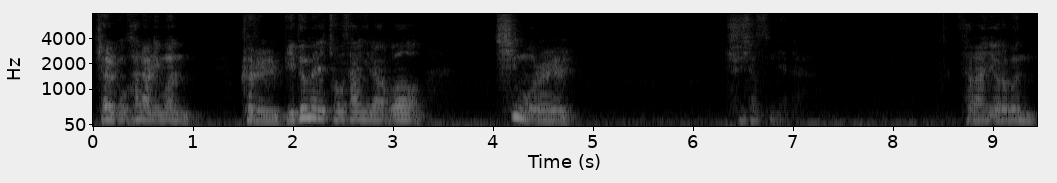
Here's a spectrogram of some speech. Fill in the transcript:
결국 하나님은 그를 믿음의 조상이라고 칭호를 주셨습니다. 사랑하는 여러분,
